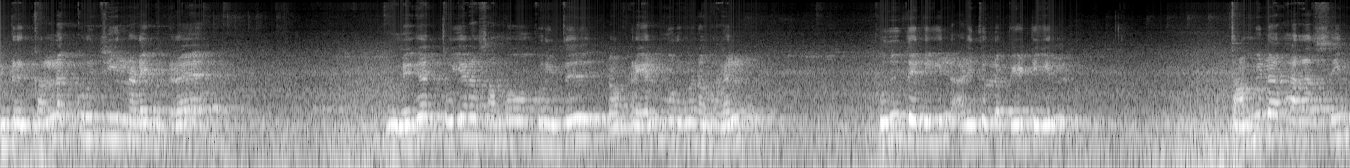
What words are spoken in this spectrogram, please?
இன்று கள்ளக்குறிச்சியில் நடைபெற்ற மிக துயர சம்பவம் குறித்து டாக்டர் எல் முருகன் அவர்கள் புதுடெல்லியில் அளித்துள்ள பேட்டியில் தமிழக அரசின்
